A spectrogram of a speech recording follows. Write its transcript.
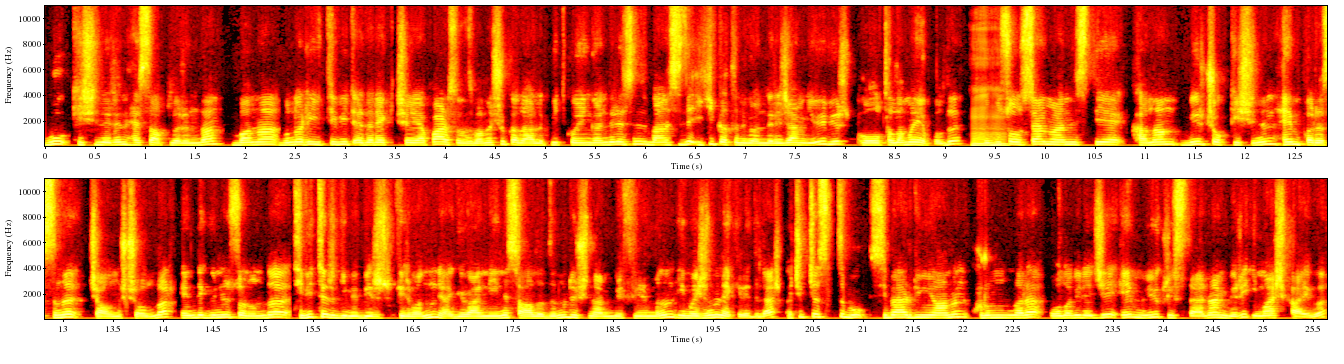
Bu kişilerin hesaplarından bana buna retweet ederek şey yaparsanız bana şu kadarlık bitcoin gönderirsiniz ben size iki katını göndereceğim gibi bir oltalama yapıldı. Hı hı. Ve bu sosyal mühendisliğe kanan birçok kişinin hem parasını çalmış oldular hem de günün sonunda Twitter gibi bir firmanın yani güvenliğini sağladığını düşünen bir firmanın imajını lekelediler. Açıkçası bu siber dünyanın kurumlara olabileceği en büyük risklerden biri imaj kaybı.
